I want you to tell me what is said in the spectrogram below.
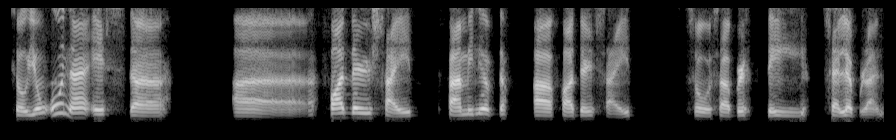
So yung una is the, uh, father side, family of the, uh, father side. So, sa birthday celebrant.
